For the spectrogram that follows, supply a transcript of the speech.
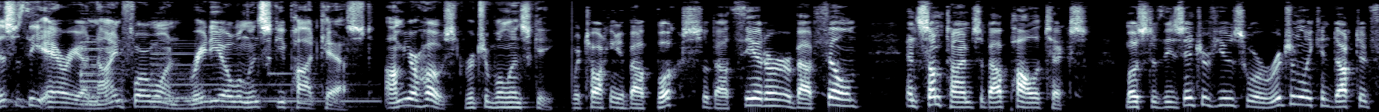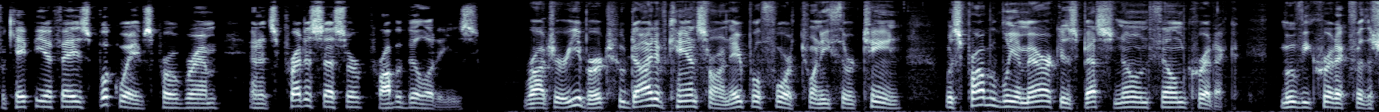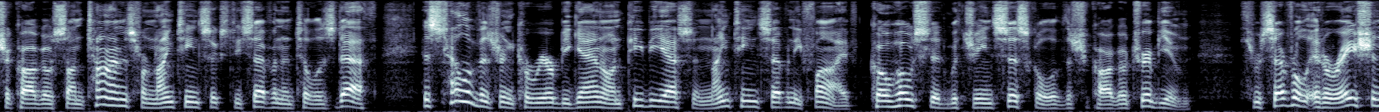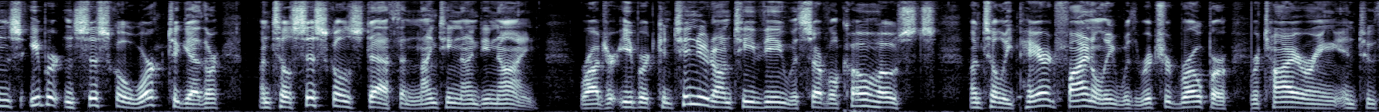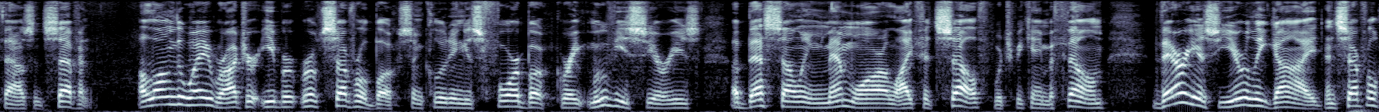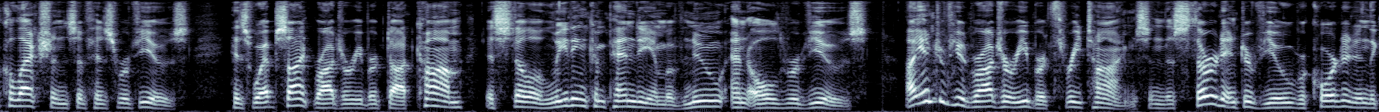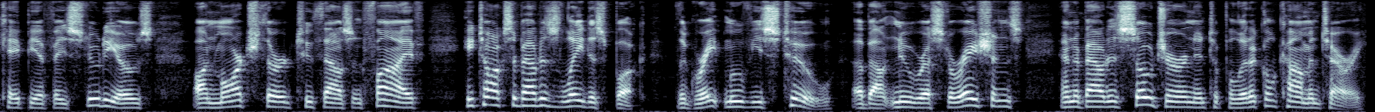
This is the Area 941 Radio Wolinsky podcast. I'm your host, Richard Wolinsky. We're talking about books, about theater, about film, and sometimes about politics. Most of these interviews were originally conducted for KPFA's Bookwaves program and its predecessor, Probabilities. Roger Ebert, who died of cancer on April 4, 2013, was probably America's best known film critic movie critic for the Chicago Sun-Times from 1967 until his death, his television career began on PBS in 1975, co hosted with Gene Siskel of the Chicago Tribune. Through several iterations, Ebert and Siskel worked together until Siskel's death in 1999. Roger Ebert continued on TV with several co hosts until he paired finally with Richard Roeper, retiring in 2007. Along the way, Roger Ebert wrote several books, including his four book Great Movies series, a best selling memoir, Life Itself, which became a film, various yearly guides, and several collections of his reviews. His website, rogerebert.com, is still a leading compendium of new and old reviews. I interviewed Roger Ebert three times. and this third interview, recorded in the KPFA studios, on March 3, 2005, he talks about his latest book, The Great Movies 2, about new restorations, and about his sojourn into political commentary.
